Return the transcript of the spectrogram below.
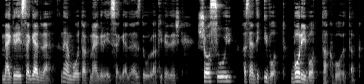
megrészegedve? Nem voltak megrészegedve, ez durva a kifejezés. Soszúj, azt jelenti ivott, boribottak voltak.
